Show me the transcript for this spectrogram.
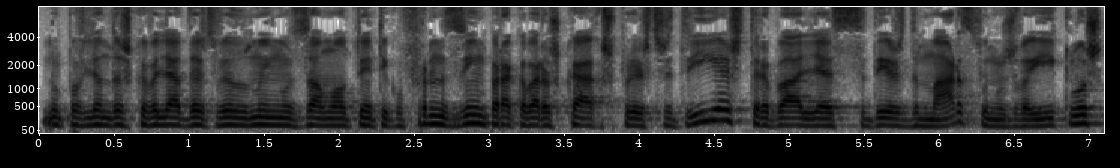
No pavilhão das Cavalhadas de Vilminhos há um autêntico frenesim para acabar os carros por estes dias. Trabalha-se desde março nos veículos.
